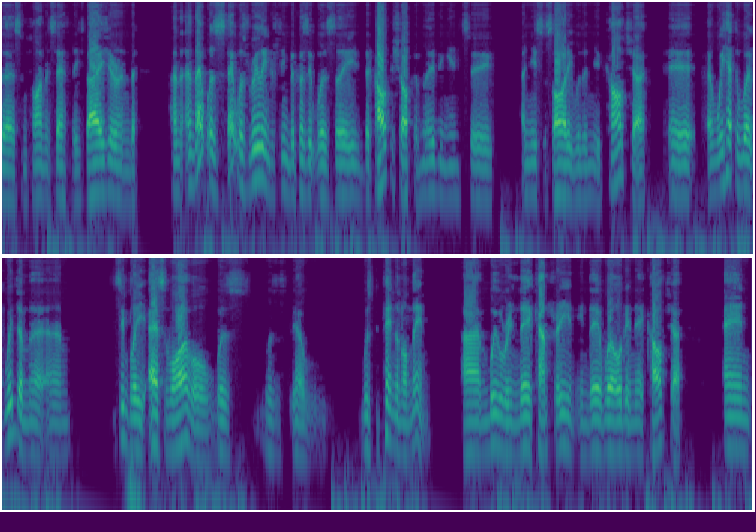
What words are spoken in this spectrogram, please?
uh, some time in Southeast Asia, and and and that was that was really interesting because it was the the culture shock of moving into a new society with a new culture, uh, and we had to work with them. Uh, um, simply, our survival was was you know was dependent on them. Um, we were in their country, in their world, in their culture, and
